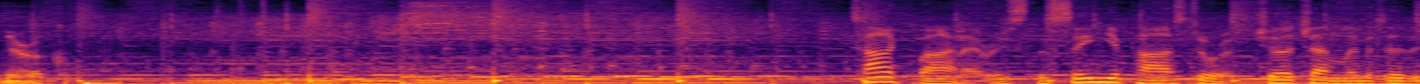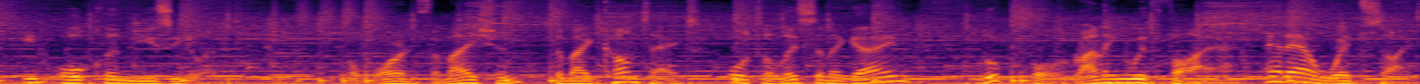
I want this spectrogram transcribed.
miracle. Tak Bhana is the Senior Pastor of Church Unlimited in Auckland, New Zealand. For more information, to make contact, or to listen again, look for Running with Fire at our website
